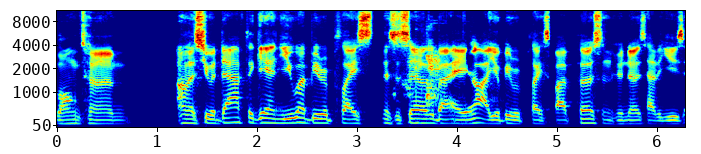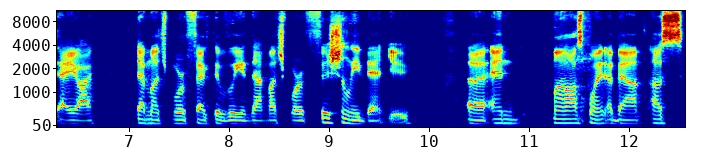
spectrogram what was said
long term, unless you adapt again, you won't be replaced necessarily by AI. You'll be replaced by a person who knows how to use AI that much more effectively and that much more efficiently than you. Uh, and my last point about us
